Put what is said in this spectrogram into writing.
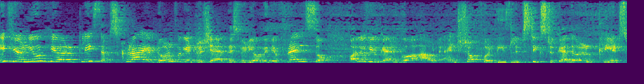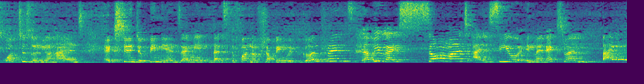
If you're new here please subscribe. Don't forget to share this video with your friends so all of you can go out and shop for these lipsticks together. Create swatches on your hands exchange opinions. I mean that's the fun of shopping with girlfriends. Love you guys so much. I'll see you in my next one. Bye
